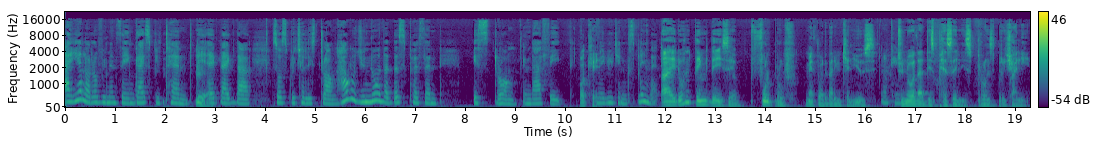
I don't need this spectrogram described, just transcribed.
I hear a lot of women saying guys pretend they mm. act like they're so spiritually strong. How would you know that this person is strong in that faith? Okay. Maybe you can explain that. I don't think there is a foolproof method that you can use Okay. to know that this person is strong spiritually,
